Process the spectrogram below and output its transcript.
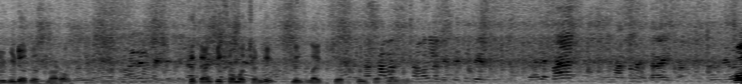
ఈ వీడియో తీస్తున్నారు. Okay thank you so much అండి. ప్లీజ్ లైక్ షేర్ సబ్స్క్రైబ్ పో.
